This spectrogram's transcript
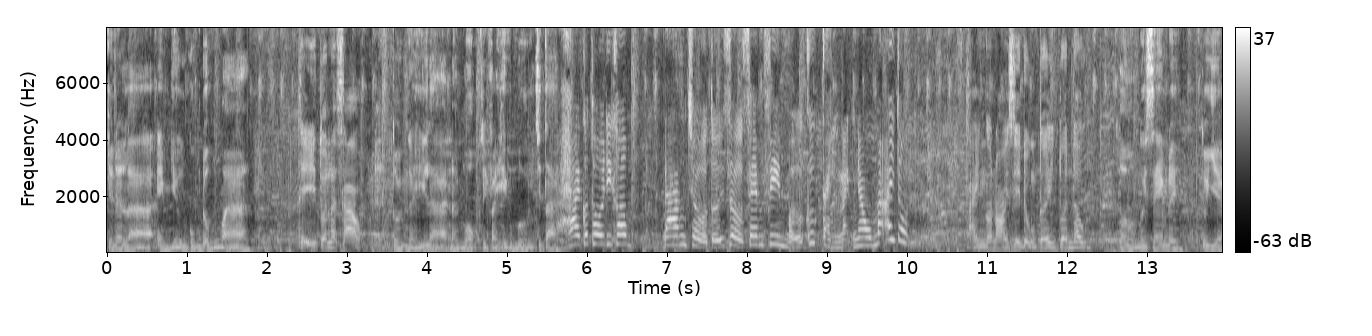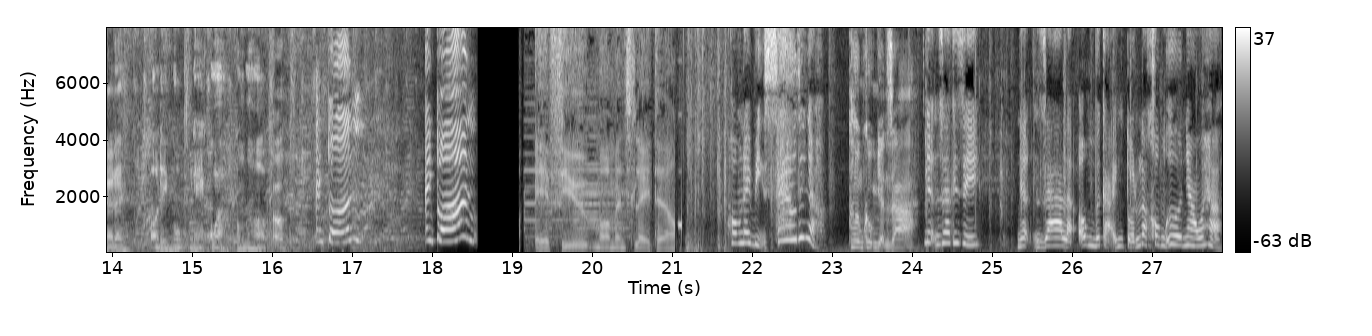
Cho nên là em giữ cũng đúng mà Thế ý Tuấn là sao? Tôi nghĩ là nói một thì phải hiểu mười chứ ta Hai có thôi đi không Đang chờ tới giờ xem phim mà cứ cảnh lạnh nhau mãi thôi Anh có nói gì đụng tới anh Tuấn đâu. Thôi mọi người xem đi Tôi về đây Ở đây ngột ngạt quá Không có hợp Ơ, Anh Tuấn Anh Tuấn A few moments later. Hôm nay bị sao thế nhở Thơm không nhận ra à? Nhận ra cái gì Nhận ra là ông với cả anh Tuấn là không ưa nhau ấy hả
